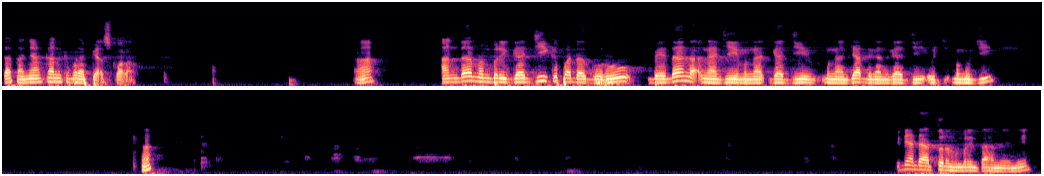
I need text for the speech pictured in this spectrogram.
Kita tanyakan kepada pihak sekolah. Hah? Anda memberi gaji kepada guru, beda nggak ngaji gaji mengajar dengan gaji uji, menguji? Hah? Ini ada aturan pemerintahannya ini.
